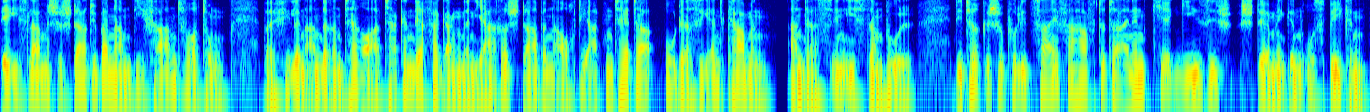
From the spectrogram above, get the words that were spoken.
Der Islamische Staat übernahm die Verantwortung. Bei vielen anderen Terrorattacken der vergangenen Jahre starben auch die Attentäter oder sie entkamen. Anders in Istanbul. Die türkische Polizei verhaftete einen kirgisisch-stämmigen Usbeken.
